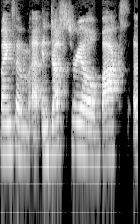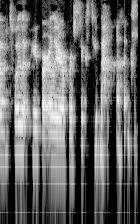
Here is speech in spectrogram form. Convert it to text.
buying some uh, industrial box of toilet paper earlier for 60 bucks.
